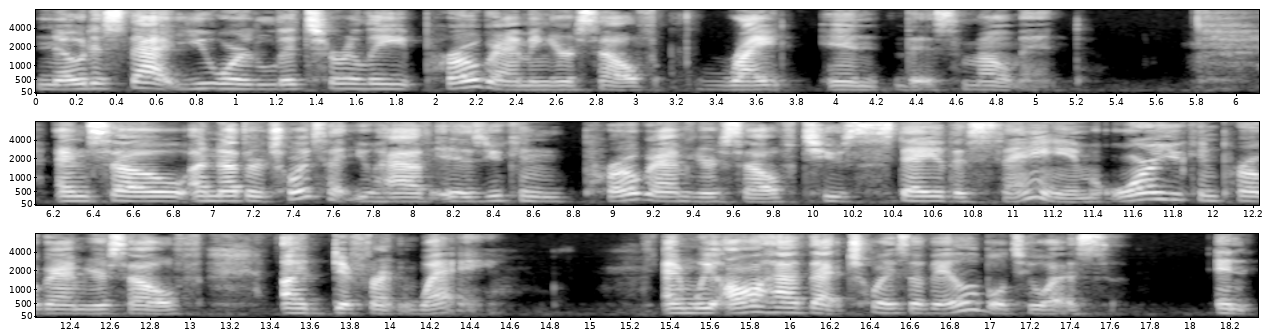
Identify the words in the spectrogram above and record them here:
Notice that you are literally programming yourself right in this moment. And so another choice that you have is you can program yourself to stay the same or you can program yourself a different way. And we all have that choice available to us in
